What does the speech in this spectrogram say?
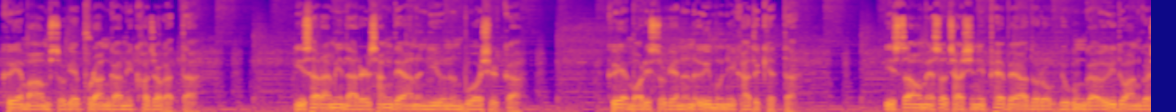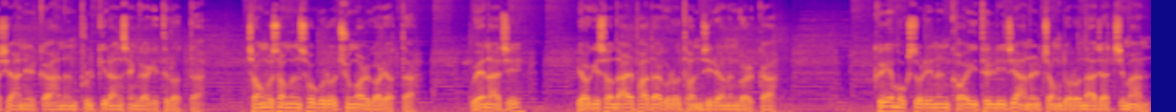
그의 마음속에 불안감이 커져갔다. 이 사람이 나를 상대하는 이유는 무엇일까? 그의 머릿속에는 의문이 가득했다. 이 싸움에서 자신이 패배하도록 누군가 의도한 것이 아닐까 하는 불길한 생각이 들었다. 정우성은 속으로 중얼거렸다. 왜 나지? 여기서 날 바닥으로 던지려는 걸까? 그의 목소리는 거의 들리지 않을 정도로 낮았지만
